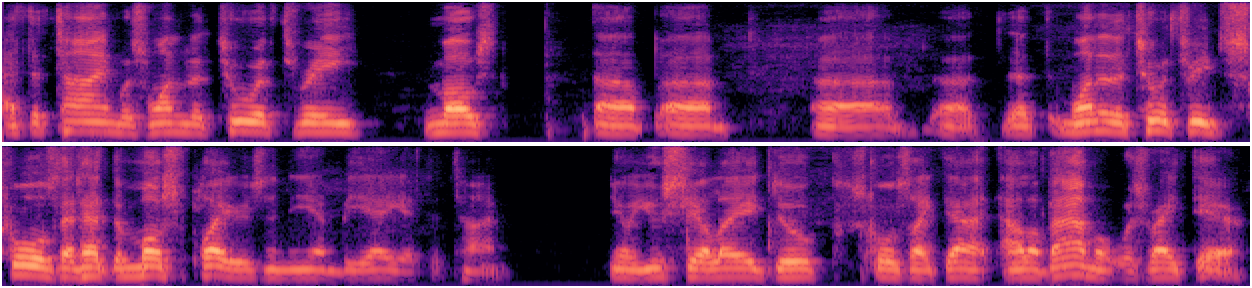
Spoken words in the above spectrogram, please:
at the time was one of the two or three most uh, uh, uh, uh one of the two or three schools that had the most players in the NBA at the time. You know, UCLA, Duke, schools like that. Alabama was right there.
